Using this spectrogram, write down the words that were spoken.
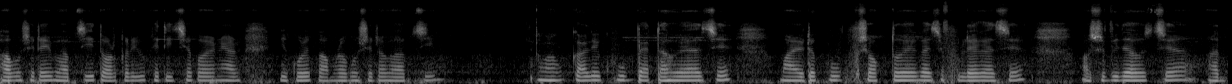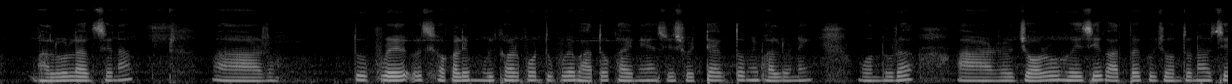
খাব সেটাই ভাবছি, তরকারিও খেতে ইচ্ছা করে না আর কী করে কামড়াবো সেটা ভাবছি। আমার গালে খুব ব্যথা হয়ে আছে মাড়িটা খুব শক্ত হয়ে গেছে, ফুলে গেছে, অসুবিধা হচ্ছে, আর ভালোও লাগছে না। দুপুরে, সকালে মুড়ি খাওয়ার পর দুপুরে ভাতও খাইনি সে শরীরটা একদমই ভালো নেই বন্ধুরা। আর জ্বরও হয়েছে কাঁধ পায়ে খুব যন্ত্রণা হচ্ছে,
